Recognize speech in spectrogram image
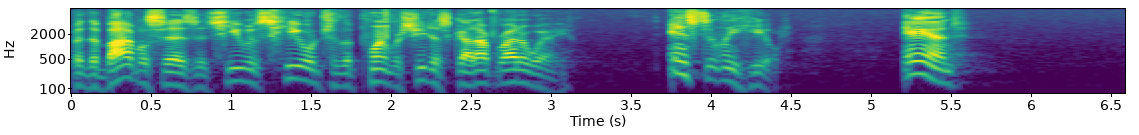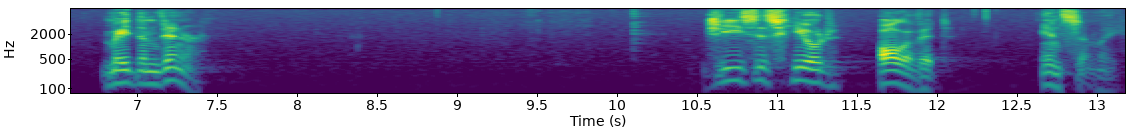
But the Bible says that she was healed to the point where she just got up right away, instantly healed, and made them dinner. Jesus healed all of it instantly.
